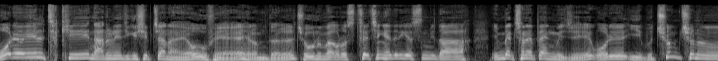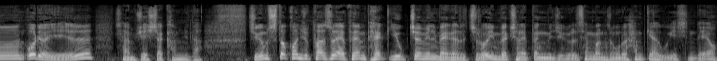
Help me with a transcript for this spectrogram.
월요일 특히 나른해지기 쉽잖아요. 오후에 여러분들 좋은 음악으로 스트레칭 해드리겠습니다. 임백천의 백뮤직 월요일 2부 춤추는 월요일 잠시 후에 시작합니다. 지금 수도권 주파수 FM 106.1MHz로 임백천의 백뮤직을 생방송으로 함께하고 계신데요.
